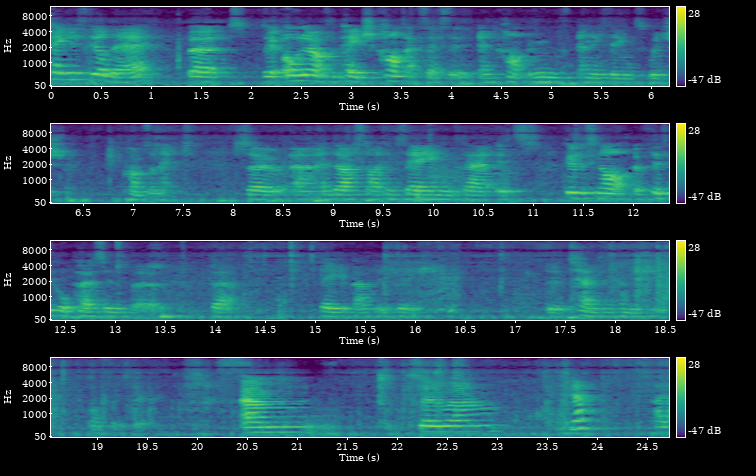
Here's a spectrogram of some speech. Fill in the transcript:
page is still there, but the owner of the page can't access it and can't remove anything which comes on it. So, uh, and they're starting saying that it's because it's not a physical person, but that they infringed the terms and conditions of Facebook. Um, so, um, yeah, I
